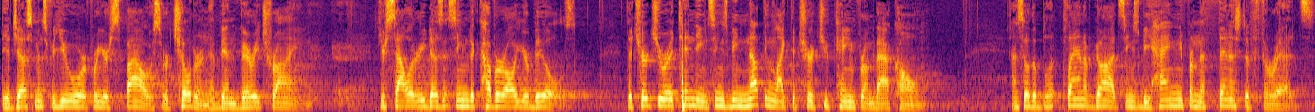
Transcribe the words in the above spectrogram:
The adjustments for you or for your spouse or children have been very trying. Your salary doesn't seem to cover all your bills. The church you're attending seems to be nothing like the church you came from back home. And so the plan of God seems to be hanging from the thinnest of threads.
